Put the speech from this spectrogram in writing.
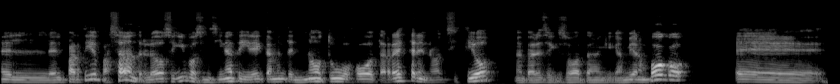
El, partido pasado entre los dos equipos, Cincinnati directamente no tuvo juego terrestre, no existió. Me parece que eso va a tener que cambiar un poco. Eh,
